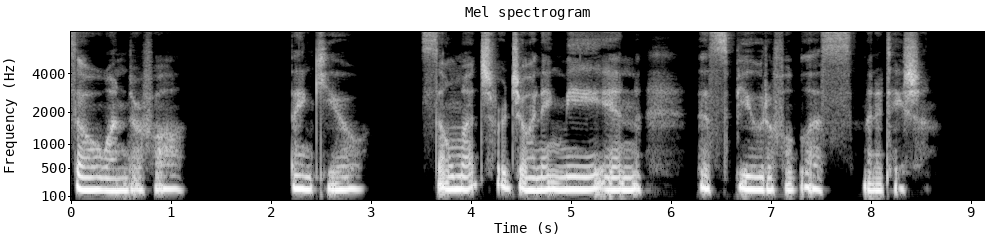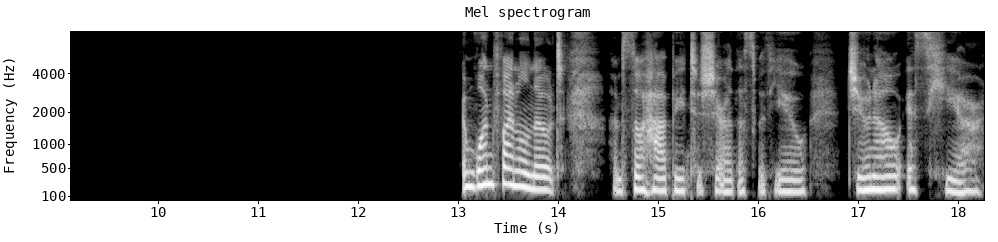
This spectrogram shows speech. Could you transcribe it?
So wonderful. Thank you so much for joining me in this beautiful bliss meditation. And one final note I'm so happy to share this with you. Juno is here.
